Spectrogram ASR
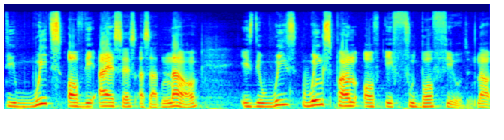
the width of the ISS as at now is the wingspan of a football field. Now,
